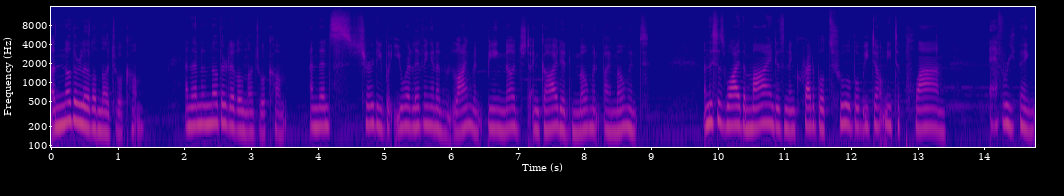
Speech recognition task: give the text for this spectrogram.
another little nudge will come and then another little nudge will come. And then surely, but you are living in alignment, being nudged and guided moment by moment. And this is why the mind is an incredible tool, but we don't need to plan everything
